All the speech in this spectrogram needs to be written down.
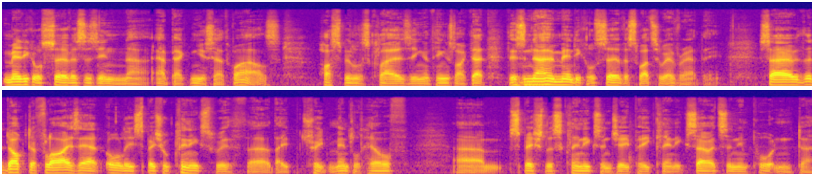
medical services in uh, outback New South Wales, hospitals closing and things like that. There's no medical service whatsoever out there. So the doctor flies out all these special clinics with, uh, they treat mental health, um, specialist clinics and GP clinics. So it's an important uh,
